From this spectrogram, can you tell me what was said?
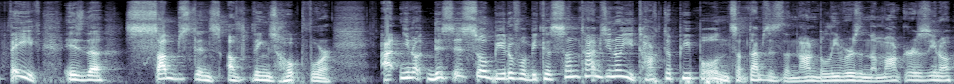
Faith is the substance of things hoped for. Uh, you know, this is so beautiful because sometimes, you know, you talk to people and sometimes it's the non believers and the mockers, you know,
